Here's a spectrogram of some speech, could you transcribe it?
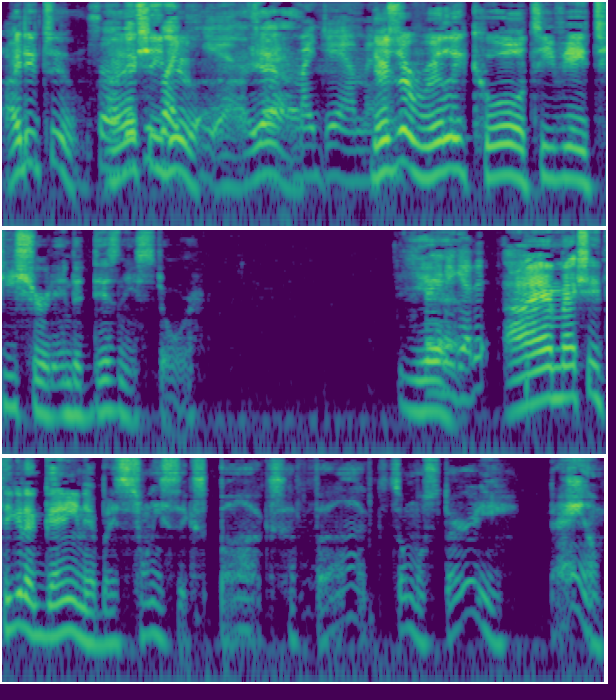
I do too. So I this actually is like do. yeah, Uh, yeah. my, my jam. There's a really cool TVA T-shirt in the Disney store. Yeah, you gonna get it? I am actually thinking of getting it, but it's twenty six bucks. Fuck, it's almost thirty. Damn.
